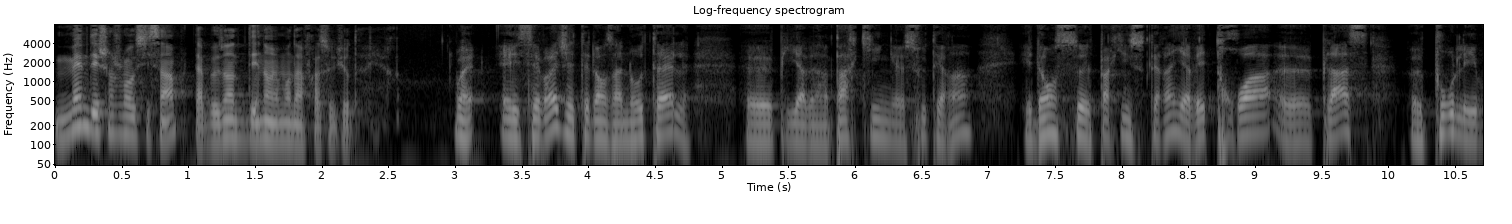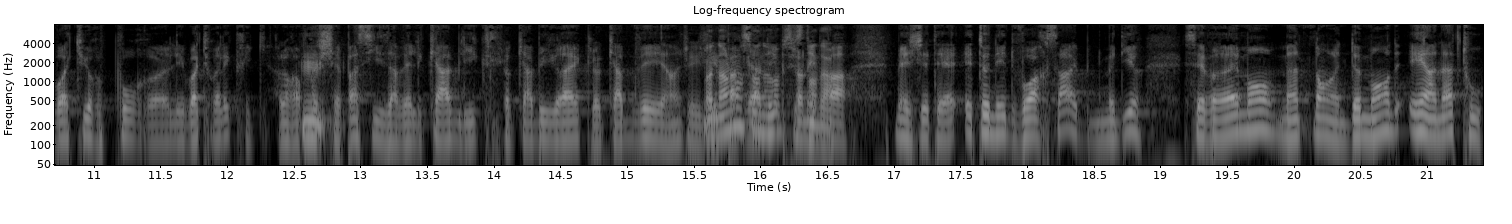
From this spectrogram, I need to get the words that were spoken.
même des changements aussi simples, tu as besoin d'énormément d'infrastructures derrière. Ouais, et c'est vrai, j'étais dans un hôtel euh, puis il y avait un parking souterrain. Et dans ce parking souterrain, il y avait trois euh, places pour les voitures pour les voitures électriques. Alors après, je hmm. je sais pas s'ils avaient le câble X, le câble Y, le câble V. Hein. J'ai, pas regardé, pas. Mais j'étais étonné de voir ça et de me dire, c'est vraiment maintenant une demande et un atout.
